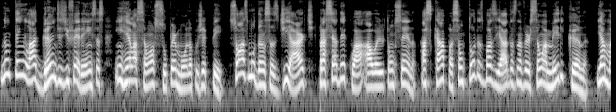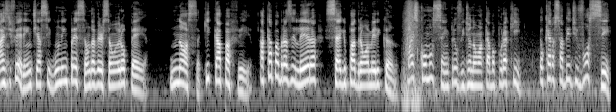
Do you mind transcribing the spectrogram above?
não tem lá grandes diferenças em relação ao Super Monaco GP. Só as mudanças de arte para se adequar ao Ayrton Senna. As capas são todas baseadas na versão americana. E a mais diferente é a segunda impressão da versão europeia. Nossa, que capa feia. A capa brasileira segue o padrão americano. Mas como sempre, o vídeo não acaba por aqui. Eu quero saber de você.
